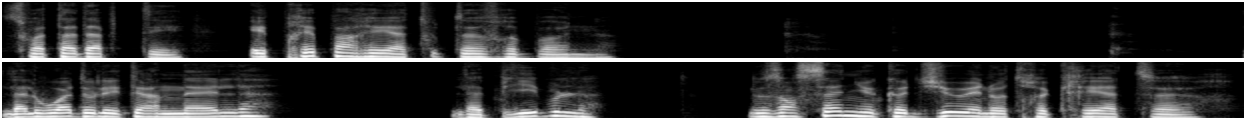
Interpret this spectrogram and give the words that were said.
soit adapté et préparé à toute œuvre bonne. La loi de l'Éternel, la Bible, nous enseigne que Dieu est notre Créateur.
